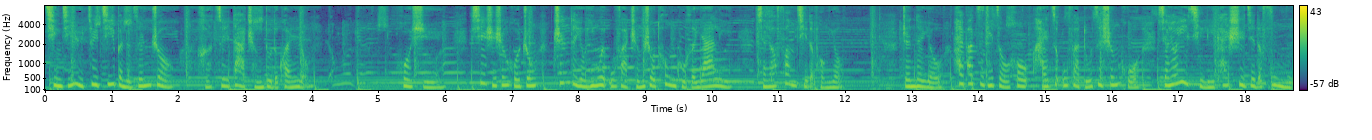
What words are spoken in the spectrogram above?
请给予最基本的尊重和最大程度的宽容。或许现实生活中真的有因为无法承受痛苦和压力想要放弃的朋友。真的有害怕自己走后孩子无法独自生活，想要一起离开世界的父母。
